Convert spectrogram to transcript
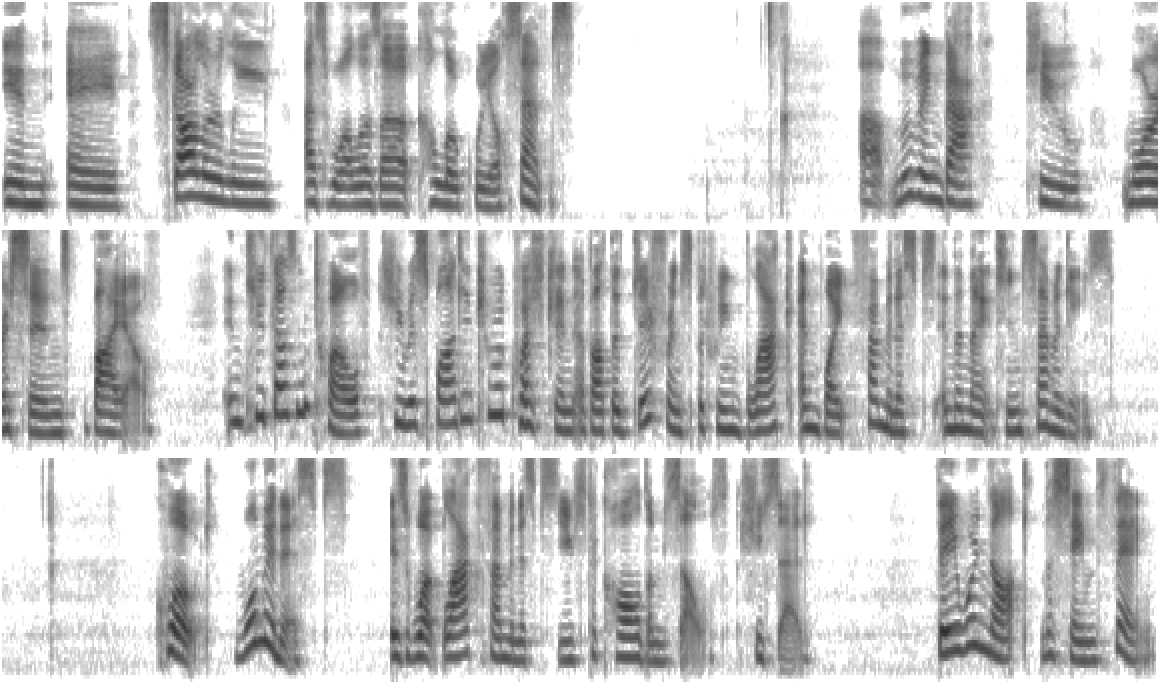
in a scholarly as well as a colloquial sense. Uh, moving back to Morrison's bio. In 2012, she responded to a question about the difference between black and white feminists in the 1970s. Quote, Womanists is what black feminists used to call themselves, she said. They were not the same thing,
